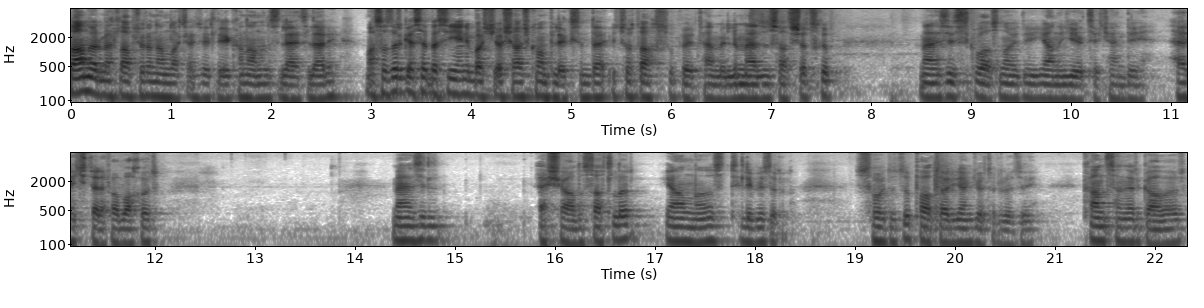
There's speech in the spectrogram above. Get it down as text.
Salam hörmətli Abşeron Əmlak Agentliyi kanalının izləyiciləri. Masazır qəsəbəsi Yeni Bakı yaşayış kompleksində 3 otaq super təmirli mənzil satışa çıxıb. Mənzil skvasnoydu, yanı yer çəkəndi, hər iki tərəfə baxır. Mənzil əşyalı satılır. Yalnız televizor, soyuducu, paltaryan götürüləcək. Kondisioner qalır.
